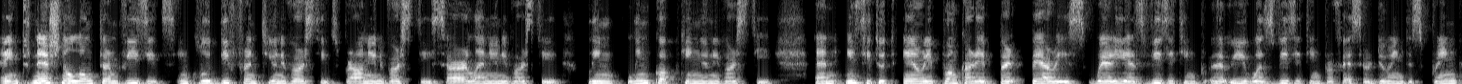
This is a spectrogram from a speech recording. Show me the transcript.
International long-term visits include different universities, Brown University, Ireland University, Linköping University, and Institute Henri Poincaré Paris, where he, is visiting, uh, he was visiting professor during the spring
